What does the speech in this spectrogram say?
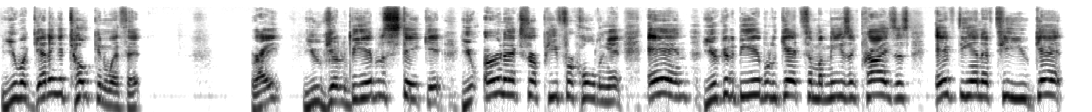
You are getting a token with it, right? You're going to be able to stake it. You earn XRP for holding it. And you're going to be able to get some amazing prizes if the NFT you get,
